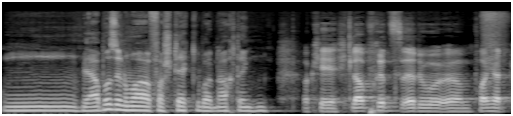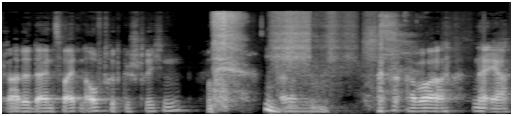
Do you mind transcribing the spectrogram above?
Mm, ja, muss ich noch mal verstärkt drüber nachdenken. Okay, ich glaube, Fritz, äh, du, ähm, Poy hat gerade deinen zweiten Auftritt gestrichen. ähm, aber naja,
